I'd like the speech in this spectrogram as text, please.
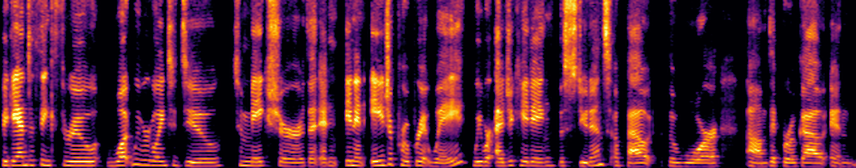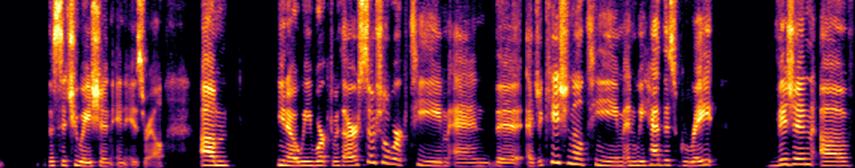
began to think through what we were going to do to make sure that in, in an age appropriate way, we were educating the students about the war um, that broke out and the situation in Israel. Um, you know, we worked with our social work team and the educational team, and we had this great vision of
